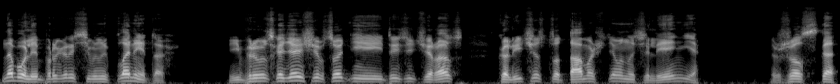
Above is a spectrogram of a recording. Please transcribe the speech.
на более прогрессивных планетах и превосходящее в сотни и тысячи раз количество тамошнего населения. Жестко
